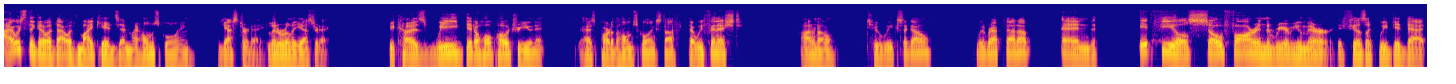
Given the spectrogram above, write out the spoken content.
I was thinking about that with my kids and my homeschooling yesterday, literally yesterday, because we did a whole poetry unit as part of the homeschooling stuff that we finished, I don't know, two weeks ago. We wrapped that up and it feels so far in the rearview mirror. It feels like we did that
